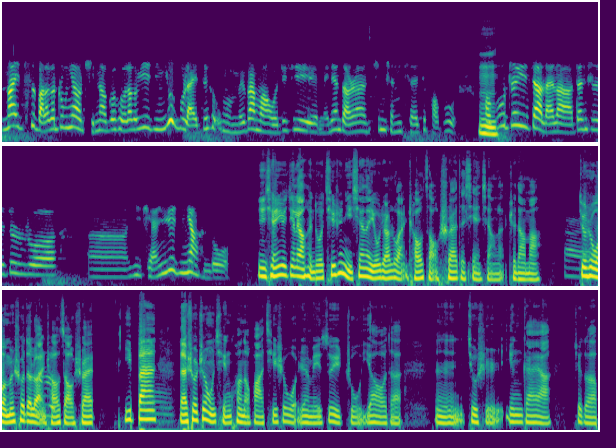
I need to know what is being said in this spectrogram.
那一次把那个中药停了过后，那个月经又不来，最后我没办法，我就去每天早上清晨起来去跑步。跑嗯步这一下来了，但是就是说，嗯、以前月经量很多，以前月经量很多，其实你现在有点卵巢早衰的现象了，知道吗？嗯，就是我们说的卵巢早衰。一般嗯来说，这种情况的话，其实我认为最主要的，嗯，就是应该啊，这个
